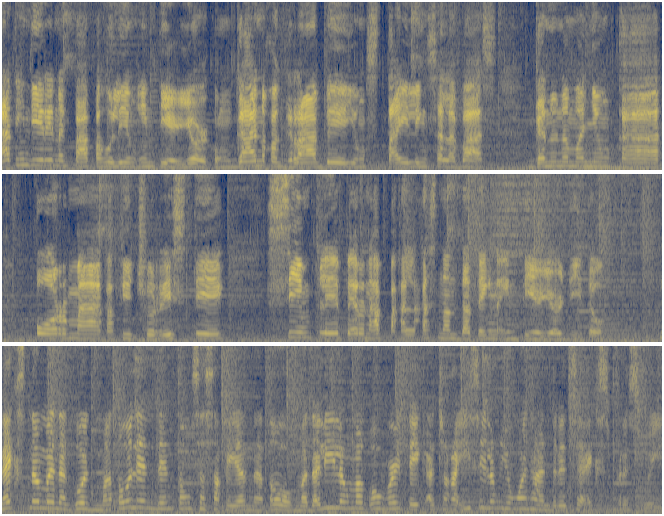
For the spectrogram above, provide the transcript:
At hindi rin nagpapahuli yung interior. Kung gaano ka grabe yung styling sa labas, gano'n naman yung ka-forma, ka-futuristic, simple pero napakalakas ng dating na interior dito. Next naman na good, matulin din tong sasakyan na to. Madali lang mag-overtake at saka easy lang yung 100 sa expressway.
